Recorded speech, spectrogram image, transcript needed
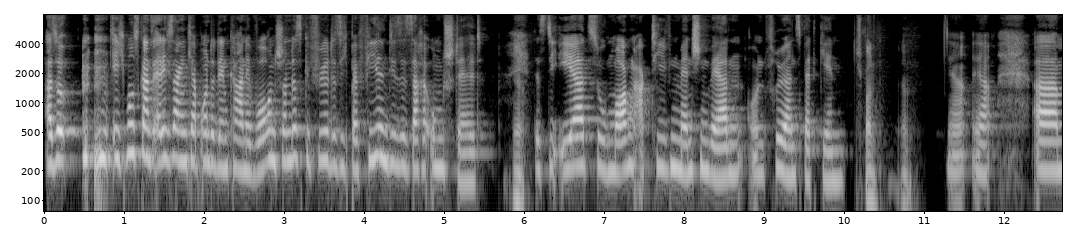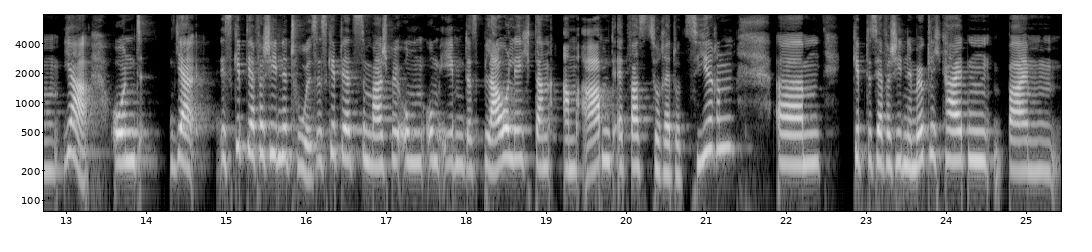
Also ich muss ganz ehrlich sagen, ich habe unter den Karnivoren schon das Gefühl, dass sich bei vielen diese Sache umstellt. Ja. Dass die eher zu morgenaktiven Menschen werden und früher ins Bett gehen. spannend. Ja. Ja, ja. Ähm, ja, und ja, es gibt ja verschiedene Tools. Es gibt jetzt zum Beispiel, um, um eben das Blaulicht dann am Abend etwas zu reduzieren, ähm, gibt es ja verschiedene Möglichkeiten. Beim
